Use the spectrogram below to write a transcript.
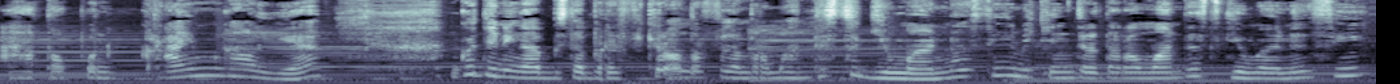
ataupun crime kali ya. Gue jadi nggak bisa berpikir untuk film romantis tuh gimana sih? Bikin cerita romantis gimana sih?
